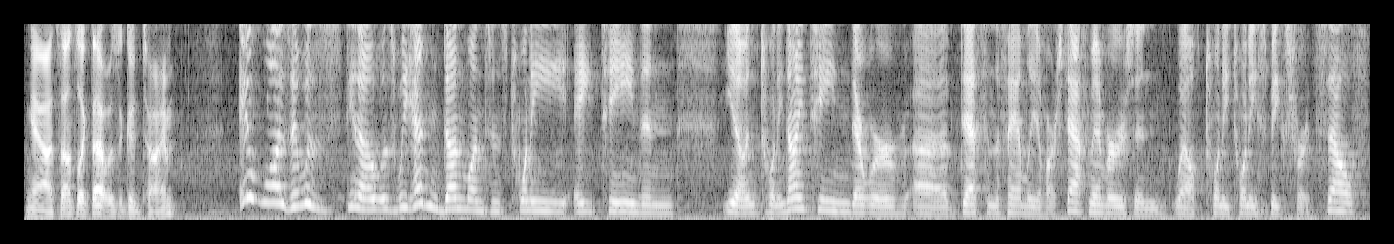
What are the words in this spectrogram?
Yeah, it sounds like that was a good time. It was. It was. You know, it was. We hadn't done one since 2018, and you know, in 2019 there were uh, deaths in the family of our staff members, and well, 2020 speaks for itself.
